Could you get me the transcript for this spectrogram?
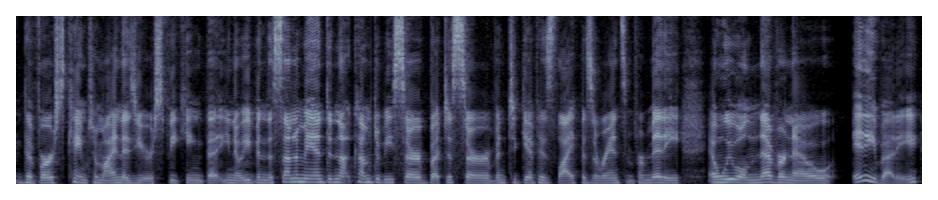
the verse came to mind as you were speaking that, you know, even the Son of Man did not come to be served, but to serve and to give his life as a ransom for many. And we will never know anybody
